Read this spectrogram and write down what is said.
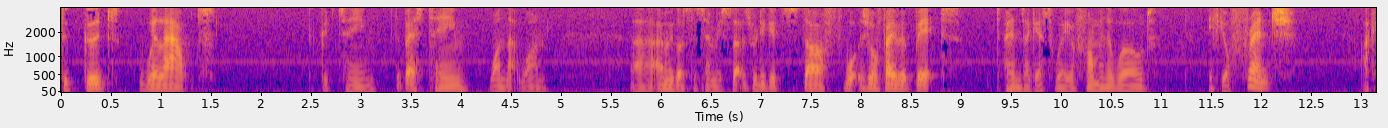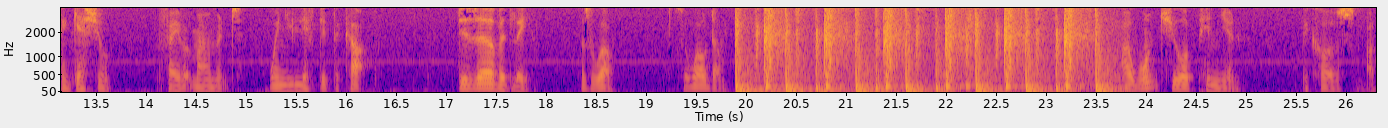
the good will out. The good team, the best team, won that one. Uh, and we got to the semi, so that was really good stuff. What was your favourite bit? Depends, I guess, where you're from in the world. If you're French, I can guess your favourite moment when you lifted the cup. Deservedly, as well. So well done. I want your opinion because I've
